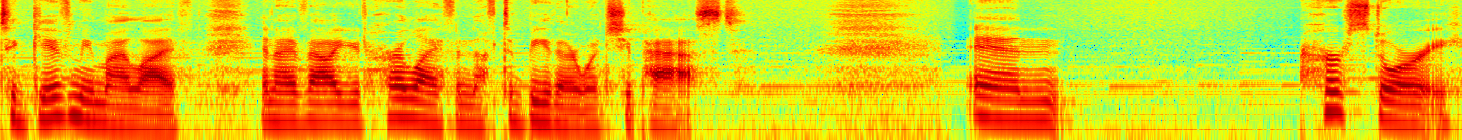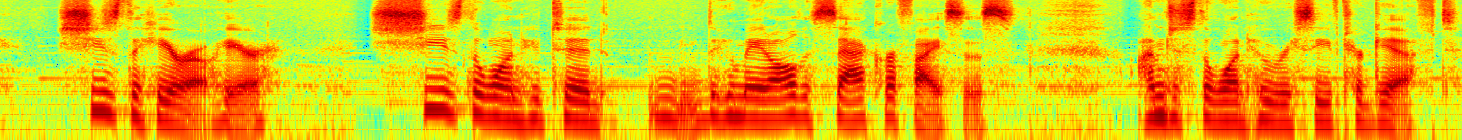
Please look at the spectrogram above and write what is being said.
to give me my life, and I valued her life enough to be there when she passed. And her story, she's the hero here. She's the one who did, who made all the sacrifices. I'm just the one who received her gift.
